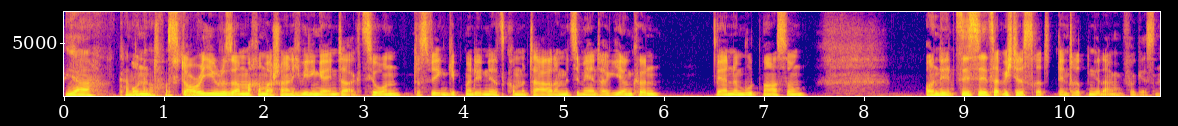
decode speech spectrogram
Ja, kann Und. Story-User machen wahrscheinlich weniger Interaktion, deswegen gibt man denen jetzt Kommentare, damit sie mehr interagieren können. Wäre eine Mutmaßung. Und jetzt siehst du, jetzt habe ich das den dritten Gedanken vergessen.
